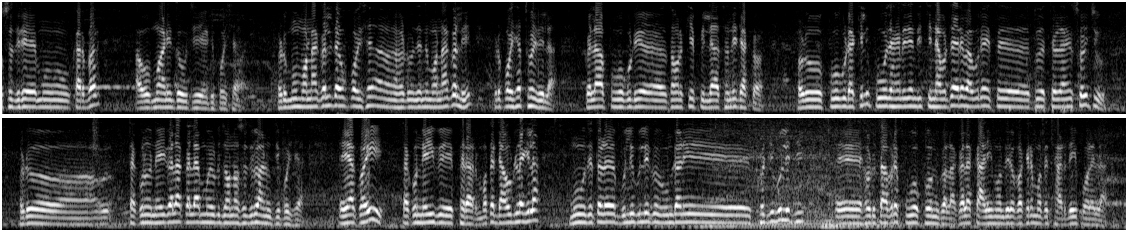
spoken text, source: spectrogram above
ଔଷଧିରେ ମୁଁ କାରବାର ଆଉ ମୁଁ ଆଣି ଦେଉଛି ଏଠି ପଇସା ହେଠୁ ମୁଁ ମନା କଲି ତାକୁ ପଇସା ହେଠୁ ଯେମିତି ମନା କଲି ହେଠୁ ପଇସା ଥୋଇଦେଲା କହିଲା ପୁଅକୁ ଟିକେ ତୁମର କିଏ ପିଲା ଅଛନ୍ତି ଡାକ ହେଠୁ ପୁଅକୁ ଡାକିଲି ପୁଅ ସାଙ୍ଗରେ ଯେମିତି ଚିହ୍ନା ପଚାରେ ବାବୁରେ ଏତେ ତୁ ଏତେବେଳେ ଆଣି ଶୋଇଛୁ ସେଠୁ ତାକୁ ନେଇଗଲା କହିଲା ମୁଁ ଏଠୁ ଜନଷୁଧିରୁ ଆଣୁଛି ପଇସା ଏହା କହି ତାକୁ ନେଇ ଫେରାର ମୋତେ ଡାଉଟ୍ ଲାଗିଲା ମୁଁ ଯେତେବେଳେ ବୁଲି ବୁଲି ଉଣ୍ଡାଳି ଖୋଜି ବୁଲିଛି ହେଠୁ ତାପରେ ପୁଅ ଫୋନ୍ କଲା କହିଲା କାଳୀ ମନ୍ଦିର ପାଖରେ ମୋତେ ଛାଡ଼ିଦେଇ ପଳେଇଲା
